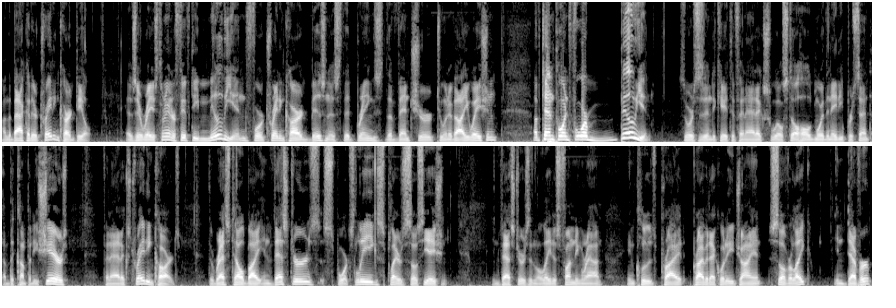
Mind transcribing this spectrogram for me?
on the back of their trading card deal as they raise 350 million for trading card business that brings the venture to an evaluation of 10.4 billion. Sources indicate the Fanatics will still hold more than 80% of the company's shares, Fanatics trading cards. The rest held by investors, sports leagues, players association. Investors in the latest funding round includes private equity giant Silver Lake, Endeavor,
